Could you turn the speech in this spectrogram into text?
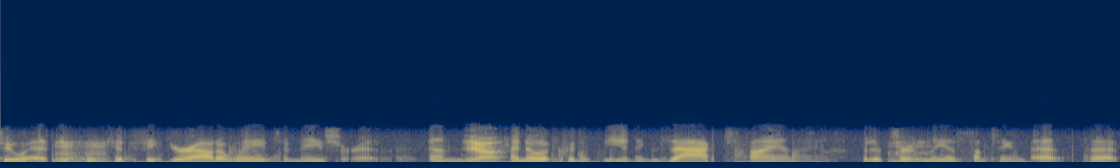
to it if we mm-hmm. could figure out a way to measure it. And yeah. I know it couldn't be an exact science, but it mm-hmm. certainly is something that, that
